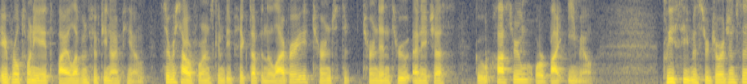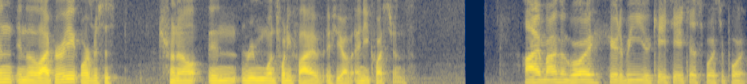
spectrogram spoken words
April 28th by 11:59 p.m. Service hour forms can be picked up in the library, turned, turned in through NHS Google Classroom or by email. Please see Mr. Jorgensen in the library or Mrs. Trunell in room 125 if you have any questions. Hi, I'm Ryan Gongori, here to bring you your KCHS Sports Report.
